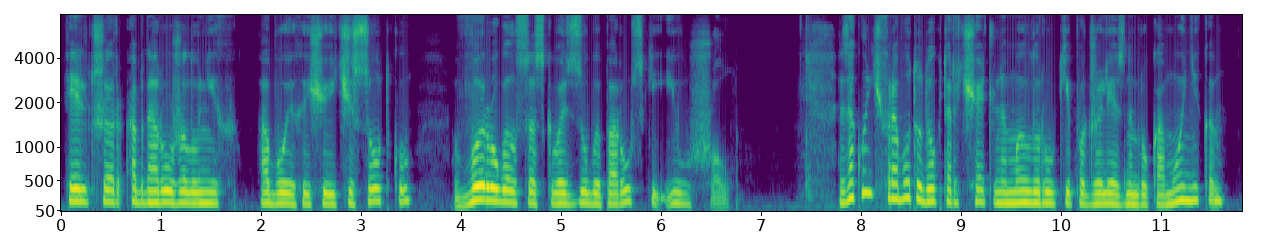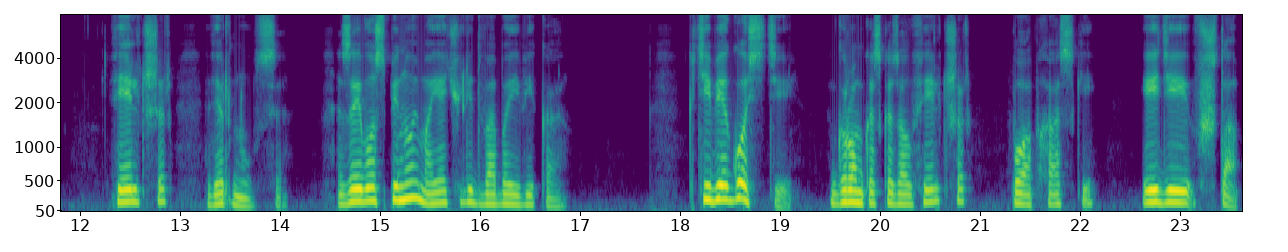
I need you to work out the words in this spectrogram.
Фельдшер обнаружил у них обоих еще и чесотку — выругался сквозь зубы по-русски и ушел. Закончив работу, доктор тщательно мыл руки под железным рукомойником. Фельдшер вернулся. За его спиной маячили два боевика. — К тебе гости, — громко сказал фельдшер по-абхазски. — Иди в штаб.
